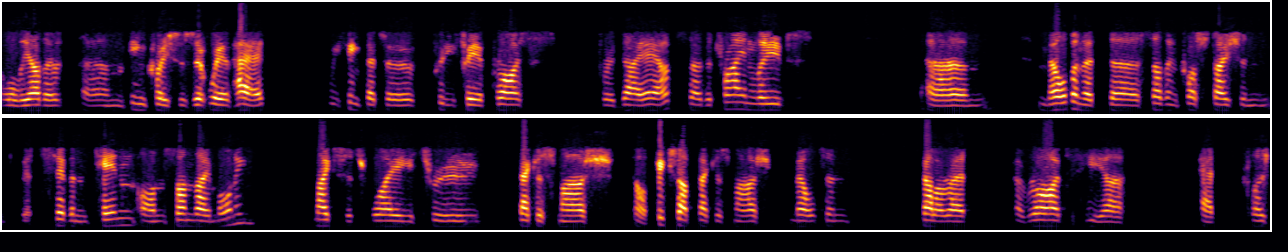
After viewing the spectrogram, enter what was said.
all the other um, increases that we've had, we think that's a pretty fair price for a day out. So the train leaves um, Melbourne at uh, Southern Cross Station at 7.10 on Sunday morning, makes its way through Bacchus Marsh, oh, picks up Bacchus Marsh, Melton, Ballarat, arrives here at close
